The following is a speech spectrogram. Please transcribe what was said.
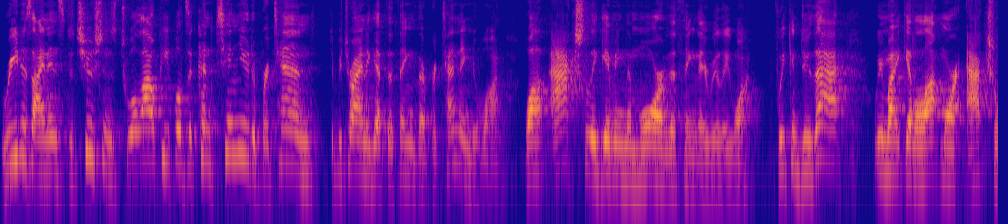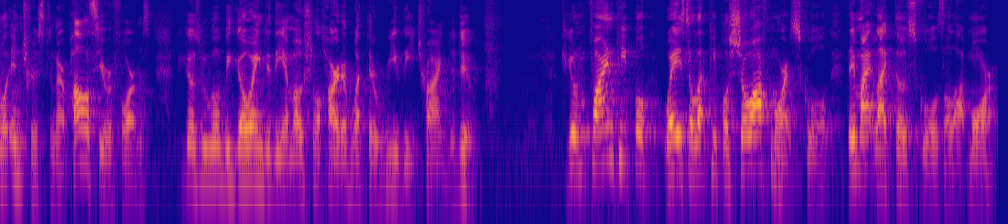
redesign institutions to allow people to continue to pretend to be trying to get the things they're pretending to want while actually giving them more of the thing they really want. If we can do that, we might get a lot more actual interest in our policy reforms because we will be going to the emotional heart of what they're really trying to do. If you can find people ways to let people show off more at school, they might like those schools a lot more.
